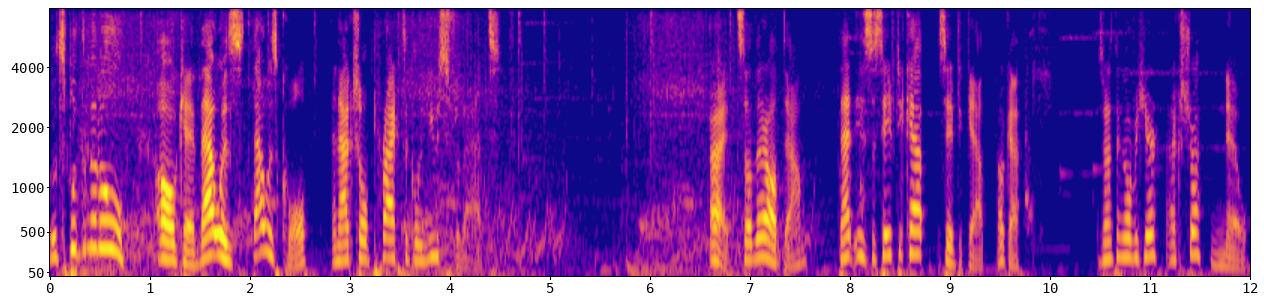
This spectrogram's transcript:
Let's split the middle. Oh, okay. That was that was cool. An actual practical use for that. All right, so they're all down. That is a safety cap. Safety cap. Okay. Is there anything over here extra? No.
